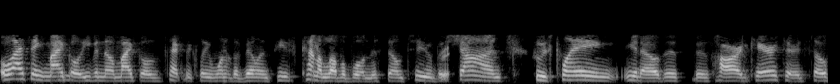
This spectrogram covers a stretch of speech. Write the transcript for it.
well I think Michael, even though Michael's technically one of the villains, he's kind of lovable in this film too. But Right. Sean, who's playing, you know, this this hard character, it's so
